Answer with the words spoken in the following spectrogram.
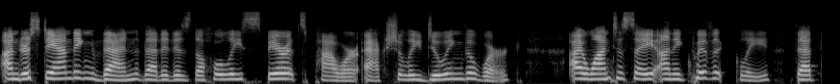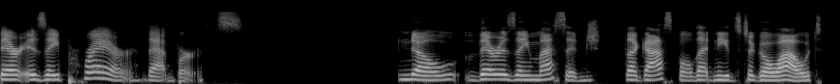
understanding then that it is the Holy Spirit's power actually doing the work. I want to say unequivocally that there is a prayer that births. No, there is a message, the gospel that needs to go out.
